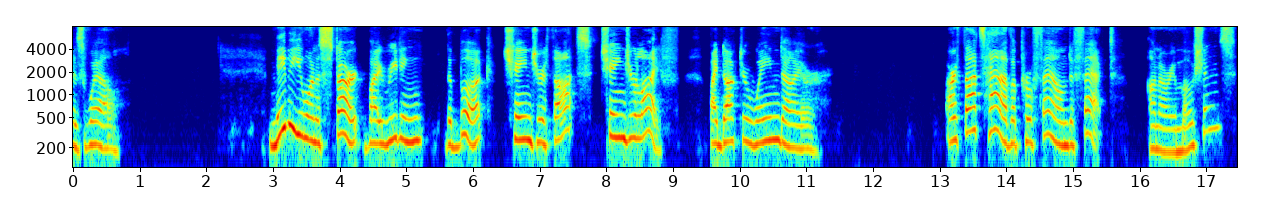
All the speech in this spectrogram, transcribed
as well. Maybe you want to start by reading the book Change Your Thoughts, Change Your Life by Dr. Wayne Dyer. Our thoughts have a profound effect on our emotions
